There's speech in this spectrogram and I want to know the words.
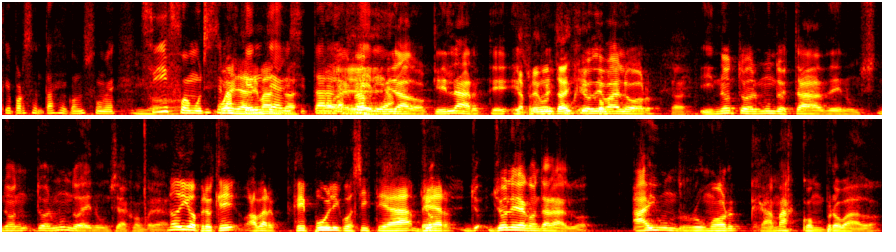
qué porcentaje consume. Sí, fue muchísima ¿Cuál es la gente a visitar a la eh, feria. Cuidado, que el arte La es pregunta un es refugio que de valor Claro. y no todo el mundo está denunci- no todo el mundo denuncia comprar. No digo, pero qué, a ver, ¿qué público asiste a Yo- ver? Yo, yo le voy a contar algo. Hay un rumor jamás comprobado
